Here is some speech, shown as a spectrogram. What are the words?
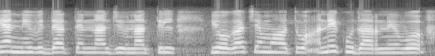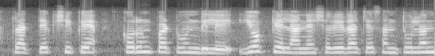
यांनी विद्यार्थ्यांना जीवनातील योगाचे महत्त्व अनेक उदाहरणे व प्रात्यक्षिके करून पटवून दिले. योग केल्याने शरीराचे संतुलन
